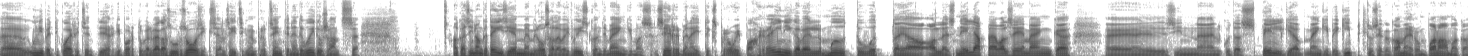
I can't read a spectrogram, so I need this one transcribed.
äh, Unibeti koefitsientide järgi Portugal väga suur soosik seal, seitsekümmend protsenti nende võidušanss aga siin on ka teisi MM-il osalevaid võistkondi mängimas, Serbia näiteks proovib Bahreiniga veel mõõtu võtta ja alles neljapäeval see mäng äh,, siin näen, kuidas Belgia mängib Egiptusega, Kamerun Panamaga,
